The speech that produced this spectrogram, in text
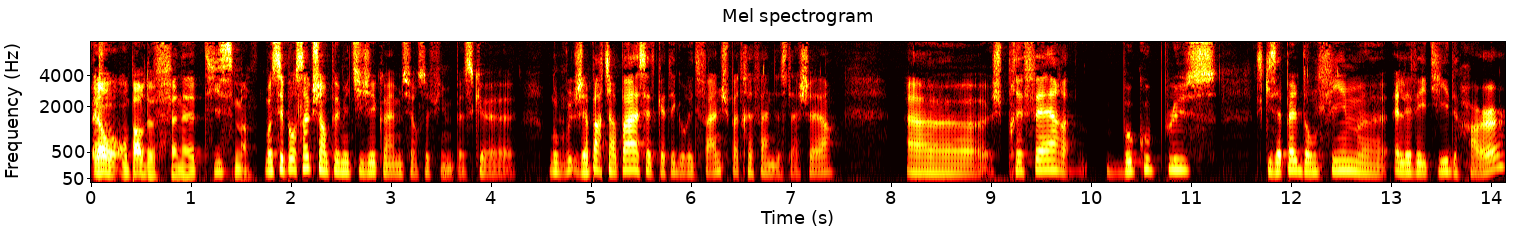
Et là, on, on parle de fanatisme. Moi, c'est pour ça que je suis un peu mitigé quand même sur ce film, parce que donc j'appartiens pas à cette catégorie de fans. Je suis pas très fan de slasher. Euh, je préfère beaucoup plus ce qu'ils appellent dans le film euh, elevated horror,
